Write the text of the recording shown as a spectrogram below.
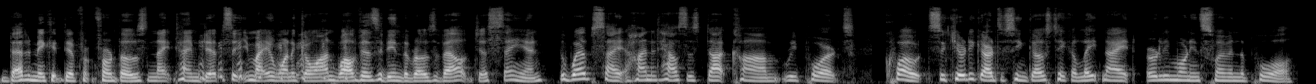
That'd make it different for those nighttime dips that you might want to go on while visiting the Roosevelt. Just saying. The website hauntedhouses.com reports, quote, security guards have seen ghosts take a late night, early morning swim in the pool.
